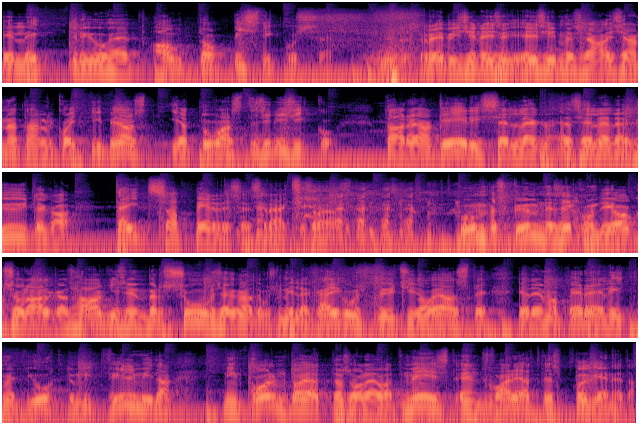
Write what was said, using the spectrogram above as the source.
elektrijuhet auto pistikusse. rebisin esi esimese asjana tal koti peast ja tuvastasin isiku. ta reageeris sellega, sellele hüüdega täitsa perses, rääkis Ojas. umbes kümne sekundi jooksul algas haagis ümber suur segadus, mille käigus püüdsid Ojaste ja tema pereliikmed juhtumit filmida ning kolm Toyotas olevat meest end varjates põgeneda.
